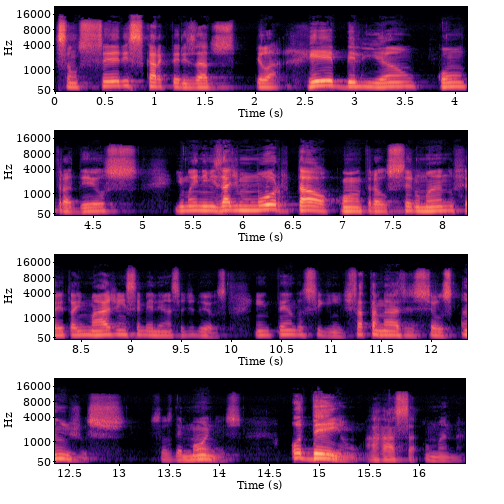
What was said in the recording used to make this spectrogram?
São seres caracterizados pela rebelião contra Deus e uma inimizade mortal contra o ser humano feito à imagem e semelhança de Deus. Entenda o seguinte: Satanás e seus anjos, seus demônios, odeiam a raça humana.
